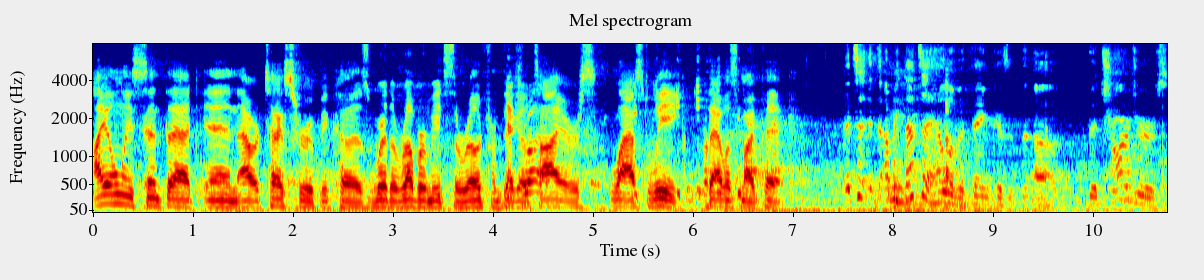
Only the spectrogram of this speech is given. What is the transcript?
I only sent that in our text group because where the rubber meets the road from Big That's O right. Tires last week. that was my pick. It's a, I mean, that's a hell of a thing because um, the Chargers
